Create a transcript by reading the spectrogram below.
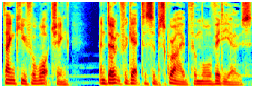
Thank you for watching, and don't forget to subscribe for more videos.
